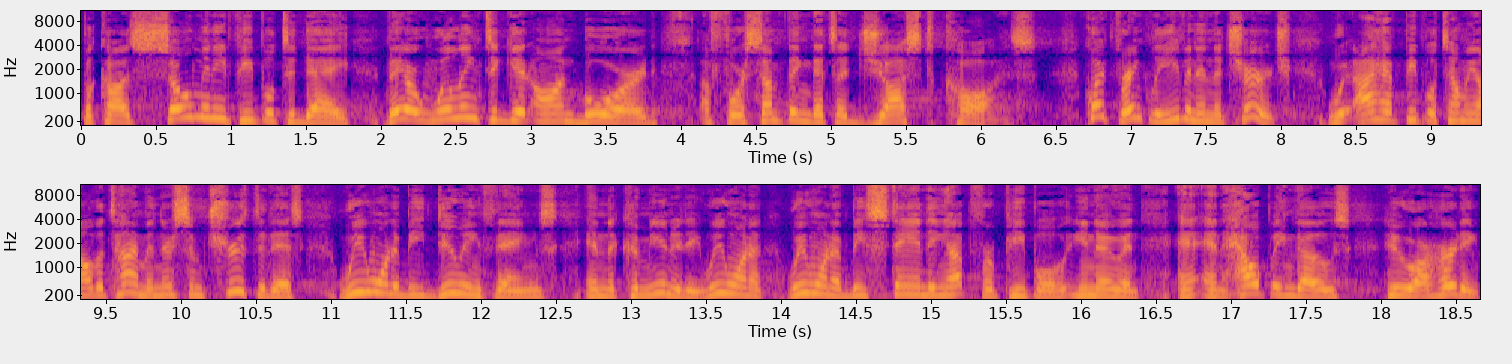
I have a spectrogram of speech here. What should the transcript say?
because so many people today, they are willing to get on board uh, for something that's a just cause. Quite frankly, even in the church, I have people tell me all the time, and there's some truth to this. We want to be doing things in the community. We want to, we want to be standing up for people, you know, and, and, and helping those who are hurting.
